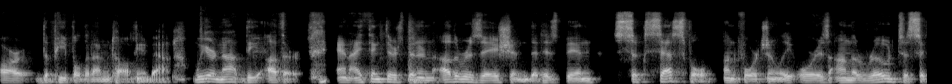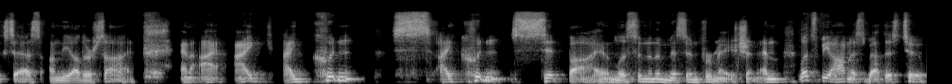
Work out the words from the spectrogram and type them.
are the people that I'm talking about. We are not the other, and I think there's been an otherization that has been successful, unfortunately, or is on the road to success on the other side, and I I I couldn't I couldn't sit by and listen to the misinformation. And let's be honest about this too.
